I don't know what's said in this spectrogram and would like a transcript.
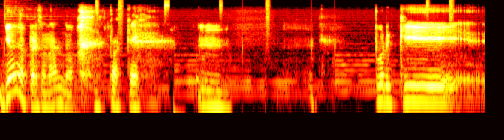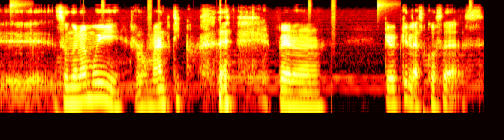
Yo de lo personal no. ¿Por qué? Mm, porque sonará muy romántico, pero creo que las cosas,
